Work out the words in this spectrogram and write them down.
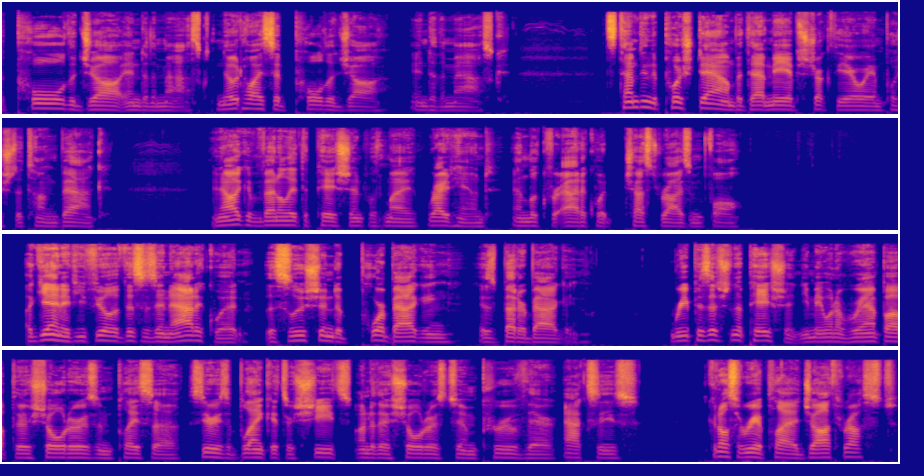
to pull the jaw into the mask. Note how I said pull the jaw into the mask. It's tempting to push down, but that may obstruct the airway and push the tongue back. And now I can ventilate the patient with my right hand and look for adequate chest rise and fall. Again, if you feel that this is inadequate, the solution to poor bagging is better bagging. Reposition the patient. You may want to ramp up their shoulders and place a series of blankets or sheets under their shoulders to improve their axes. You can also reapply a jaw thrust.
